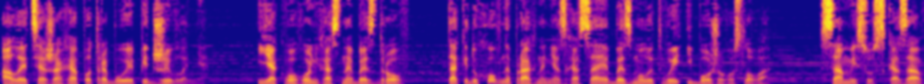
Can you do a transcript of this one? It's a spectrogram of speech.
Але ця жага потребує підживлення. Як вогонь гасне без дров, так і духовне прагнення згасає без молитви і Божого Слова. Сам Ісус сказав:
